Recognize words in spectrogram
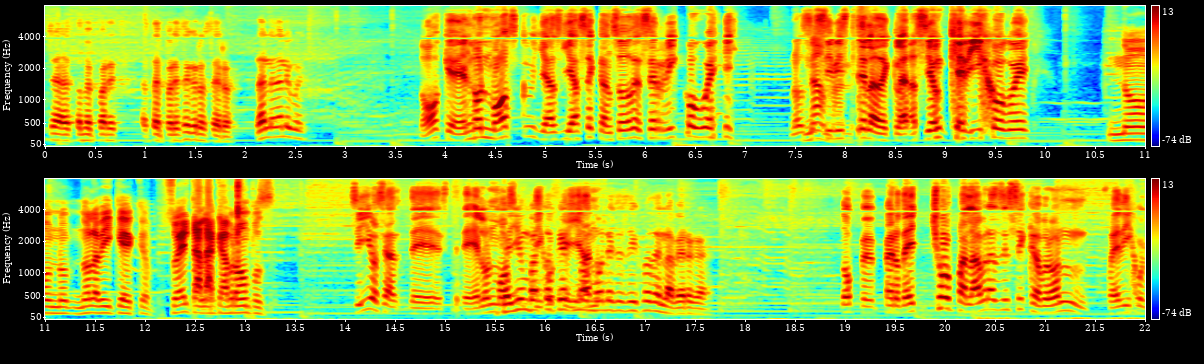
O sea, hasta me parece, hasta me parece grosero. Dale, dale, güey. No, que Elon Musk ya, ya se cansó de ser rico, güey. No sé No si mames. viste la declaración que dijo, güey. No, no, no la vi que, que- suéltala, cabrón, pues. Sí, o sea, de este, Elon Si Musk hay un vato dijo que que, es no, ese es hijo de la verga. no, pe- pero de hecho, palabras de ese cabrón fue, dijo,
